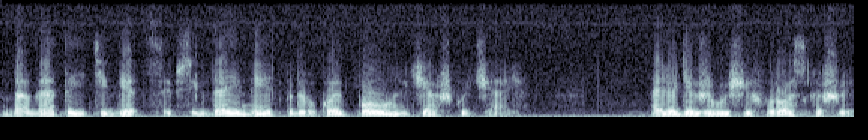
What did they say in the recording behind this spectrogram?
Богатые тибетцы всегда имеют под рукой полную чашку чая. О людях, живущих в роскоши,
